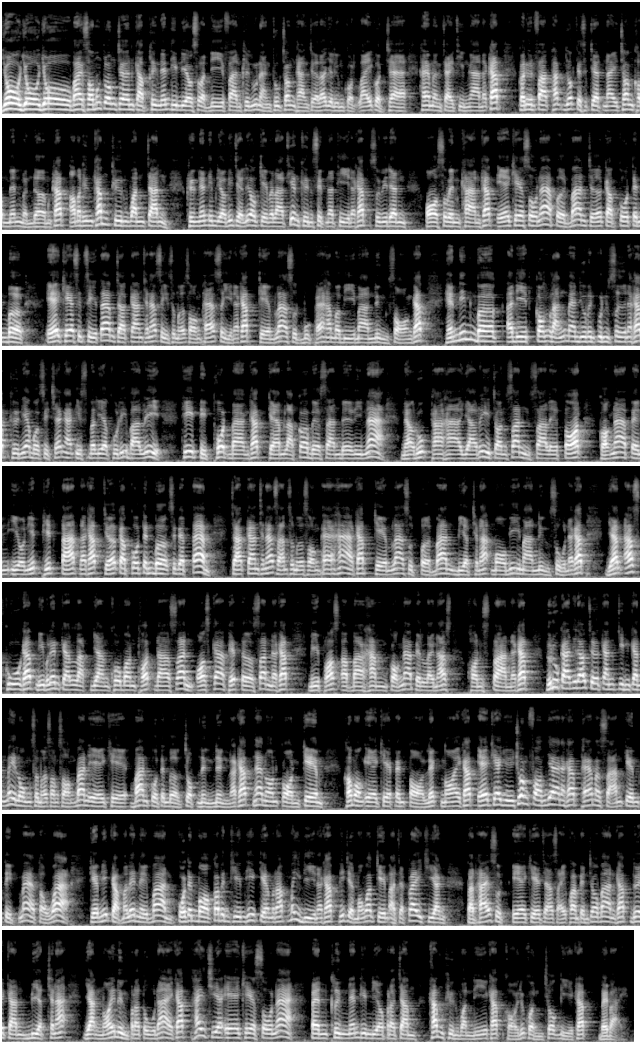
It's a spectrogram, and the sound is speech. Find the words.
โยโยโยบ่ายสองมงตรงเจอกับครึ่งเน้นทีมเดียว สวัสดีแฟนครึ่งลูกหนังทุกช่องทางเจอแล้วอย่าลืมกดไลค์กดแชร์ให้กำลังใจทีมงานนะครับ ก่อนอื่นฝากพักยก 77 ในช่องคอมเมนต์เหมือนเดิมครับ เอามาถึงค่ำคืนวันจันทร์ครึ่งเน้นทีมเดียวพี่เจเลือกเกมเวลาเที่ยงคืน 10 นาทีนะครับสวีเดนออสเวนคารครับเอเคโซนาเปิดบ้านเจอกับโกเทนเบิร์ก AK 14 แต้มจากการชนะ 4 เสมอ 2 แพ้ 4 นะครับ เกมล่าสุดบุกแพ้ฮัมมาบีมา 1-2 ครับ เห็นนินเบิร์ก อดีตกองหลังแมนยูเป็นกุนซือนะครับ คืนนี้หมดสิทธิ์ใช้งานอิสมาเลียคูลิบาลีที่ติดโทษแบนครับ แกมหลักก็เบซานเบรีนานวรุกทาฮาอายารีจอห์นสัน ซาเลตอสของหน้าเป็นอีโอนิสพิสตาร์นะครับ เจอกับโกเทนเบิร์ก 11 แต้ม จากการชนะ 3 เสมอ 2 แพ้ 5 ครับ เกมล่าสุดเปิดบ้านเบียดชนะมอร์บี้มา 1-0 นะครับยันอัสคูครับ มีผู้เล่นการหลักอย่างโคบบอลท็อดดาสันออสการ์เพเตอร์สันนะครับมีพลอสอับบาฮัมกองหน้าเป็นไลนัสคอนสตานนะครับฤดูกาลที่แล้วเจอกันกินกันไม่ลงเสมอ 2-2 บ้าน AAK บ้านโกเทนเบิร์กจบ 1-1 นะครับ แน่นอนก่อนเกม เขามอง AK เป็นต่อเล็กน้อยครับ AK อยู่ในช่วงฟอร์มแย่นะครับ แพ้มา 3 เกมติดแม่แต่ว่าเกมนี้กลับมาเล่นในบ้าน โกเทนบิร์กก็เป็นทีมที่เกมรับไม่ดีนะครับ พี่เจนมองว่าเกมอาจจะใกล้เคียง แต่ท้ายสุด AK จะอาศัยความเป็นเจ้าบ้านครับ ด้วยการเบียดชนะอย่างน้อย 1 ประตูได้ครับ ให้เชียร์ AK โซน่าเป็นคลึงเน้นทีมเดียวประจำค่ำคืนวันนี้ครับ ขอให้ทุกคนโชคดีครับบ๊ายบาย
